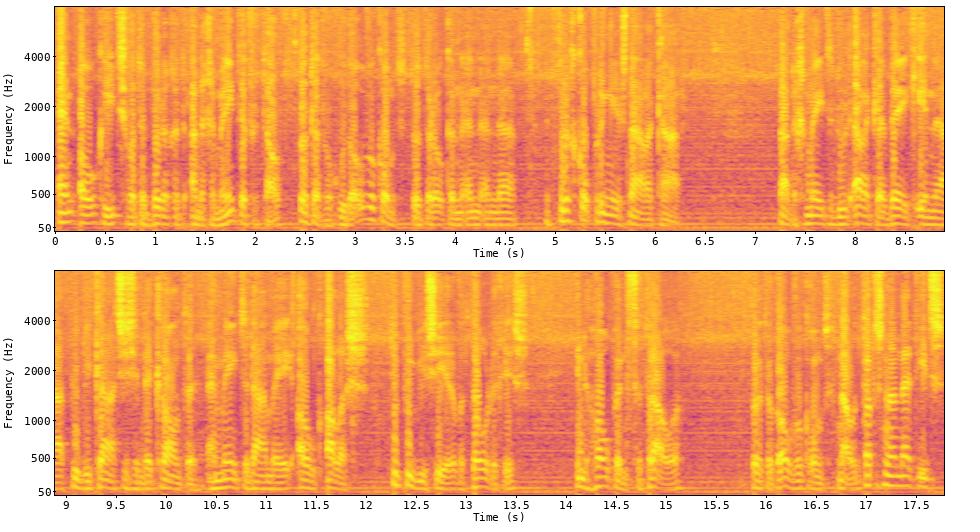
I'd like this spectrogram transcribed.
En ook iets wat de burger aan de gemeente vertelt, dat dat wel goed overkomt. Dat er ook een, een, een, een terugkoppeling is naar elkaar. Nou, de gemeente doet elke week in haar publicaties in de kranten en meent daarmee ook alles te publiceren wat nodig is. In de hoop en het vertrouwen dat het ook overkomt. Nou, dat is nou net iets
